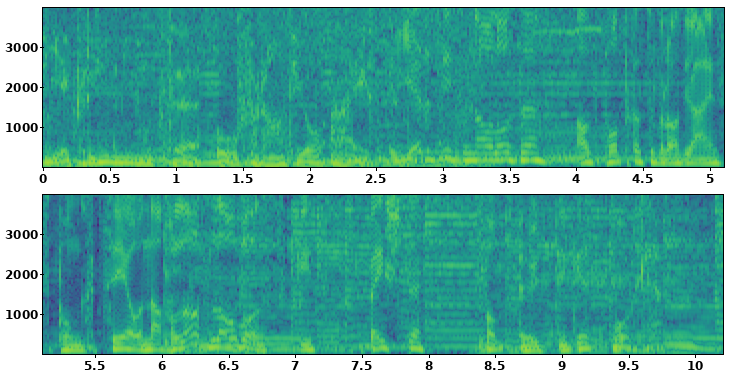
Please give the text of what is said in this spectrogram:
Die grünen Minuten auf Radio 1. Jederzeit zum Nachlesen als Podcast auf radio1.ch. Und nach Los Lobos gibt es das Beste vom heutigen Morgen.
